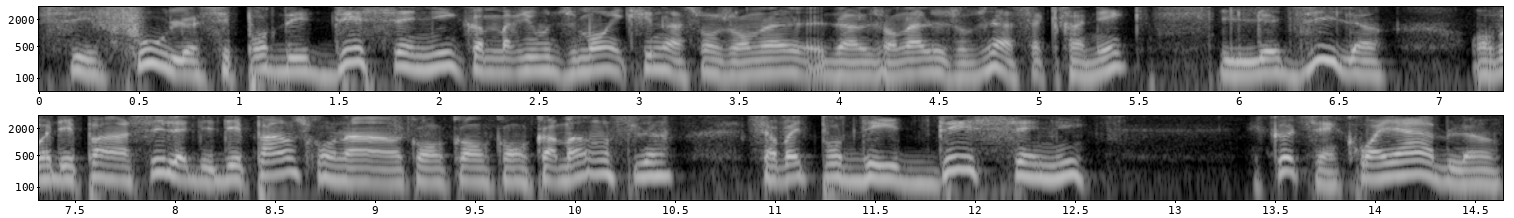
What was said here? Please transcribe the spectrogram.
C'est fou, là. C'est pour des décennies, comme Mario Dumont écrit dans son journal, dans le journal aujourd'hui, dans sa chronique. Il le dit, là on va dépenser là, des dépenses qu'on commence, ça va être pour des décennies. Écoute, c'est incroyable.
